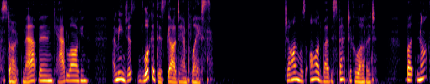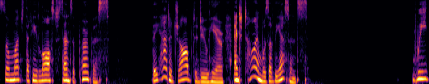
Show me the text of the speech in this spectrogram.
Start mapping, cataloging. I mean, just look at this goddamn place. John was awed by the spectacle of it, but not so much that he lost sense of purpose. They had a job to do here, and time was of the essence. We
